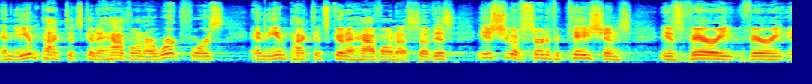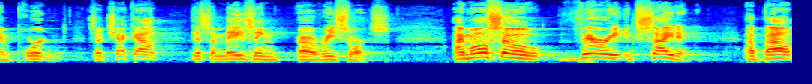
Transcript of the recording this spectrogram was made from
and the impact it's going to have on our workforce and the impact it's going to have on us. So this issue of certifications is very, very important. So check out this amazing uh, resource. I'm also very excited about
